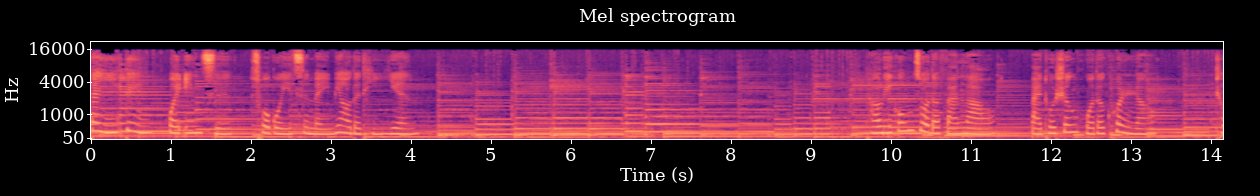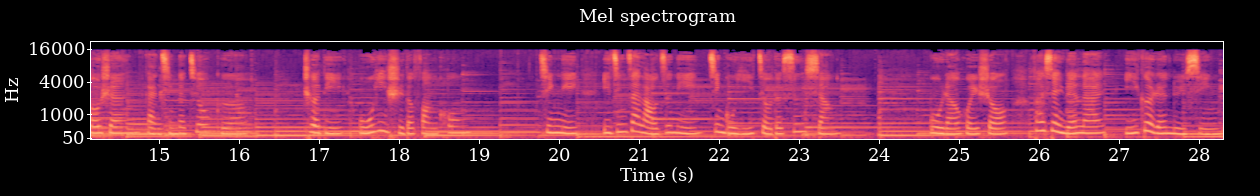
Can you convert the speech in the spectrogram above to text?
但一定会因此错过一次美妙的体验。逃离工作的烦恼，摆脱生活的困扰，抽身感情的纠葛，彻底无意识的放空，清理已经在脑子里禁锢已久的思想。蓦然回首，发现原来一个人旅行，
